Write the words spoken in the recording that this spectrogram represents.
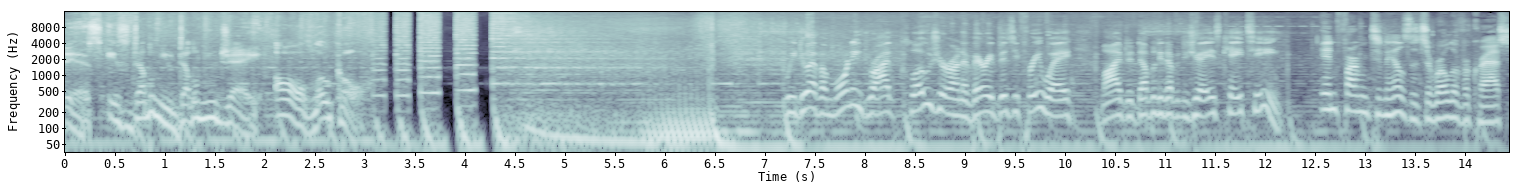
This is WWJ All Local. We do have a morning drive closure on a very busy freeway. Live to WWJ's KT. In Farmington Hills, it's a rollover crash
